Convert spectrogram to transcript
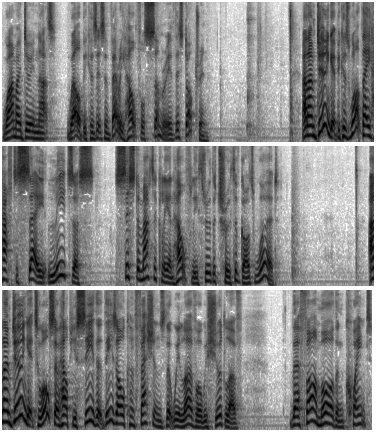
Why am I doing that? Well, because it's a very helpful summary of this doctrine. And I'm doing it because what they have to say leads us systematically and helpfully through the truth of God's Word. And I'm doing it to also help you see that these old confessions that we love or we should love, they're far more than quaint,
